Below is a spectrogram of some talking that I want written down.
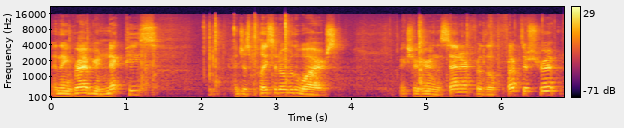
And then grab your neck piece and just place it over the wires. Make sure you're in the center for the reflector strip.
